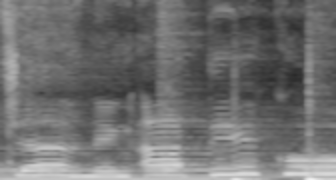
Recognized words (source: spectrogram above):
hujan ning atiku.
